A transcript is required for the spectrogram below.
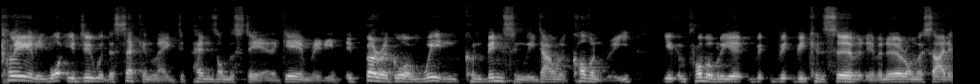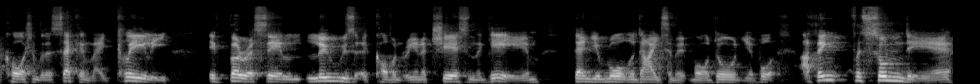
clearly, what you do with the second leg depends on the state of the game, really. If Boro go and win convincingly down at Coventry, you can probably uh, be, be conservative and err on the side of caution for the second leg. Clearly, if Boro say lose at Coventry and are chasing the game, then you roll the dice a bit more, don't you? But I think for Sunday,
